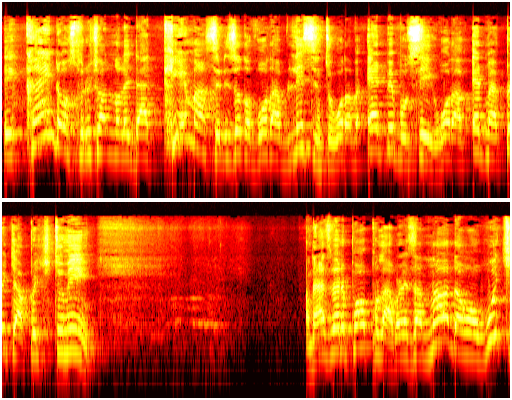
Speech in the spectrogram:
a kind of spiritual knowledge that came as a result of what I've listened to, what I've heard people say, what I've heard my preacher preach to me. And that's very popular. Whereas another one which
